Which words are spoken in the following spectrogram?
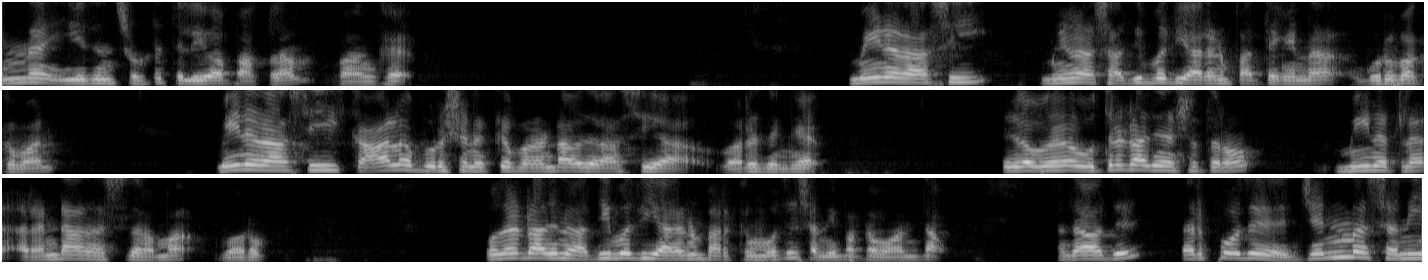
என்ன ஏதுன்னு சொல்லிட்டு தெளிவாக பார்க்கலாம். வாங்க. மீனராசி மீனராசி அதிபதி யாருன்னு பார்த்தீங்கன்னா குரு பகவான். மீனராசி கால புருஷனுக்கு பன்னெண்டாவது ராசியாக வருதுங்க. இதில் ஒரு உத்திரட்டாதி நட்சத்திரம் மீனத்தில் ரெண்டாவது நட்சத்திரமாக வரும். உதட்டாதின் அதிபதி யாருன்னு பார்க்கும்போது சனி பகவான் தான். அதாவது தற்போது ஜென்ம சனி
